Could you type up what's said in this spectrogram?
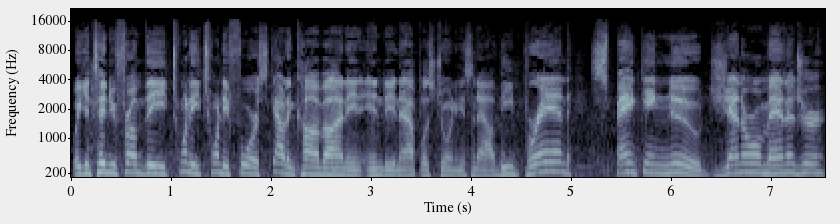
We continue from the 2024 Scouting Combine in Indianapolis. Joining us now, the brand spanking new general manager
